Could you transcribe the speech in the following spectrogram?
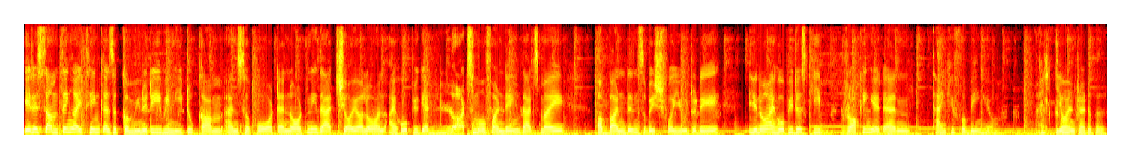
It is something I think as a community we need to come and support. And not only that, cheer you on. I hope you get lots more funding. That's my abundance wish for you today. You know, I hope you just keep rocking it. And thank you for being here. You're incredible.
